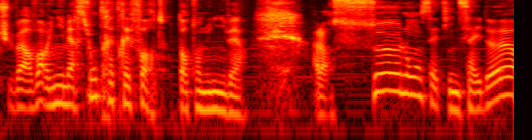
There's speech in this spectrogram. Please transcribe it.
tu vas avoir une immersion très très forte dans ton univers. Alors, selon cet insider,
